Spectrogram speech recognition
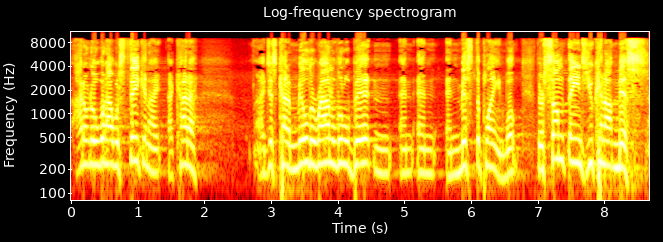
I don't know what I was thinking. I, I kind of, I just kind of milled around a little bit and, and, and, and missed the plane. Well, there's some things you cannot miss.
